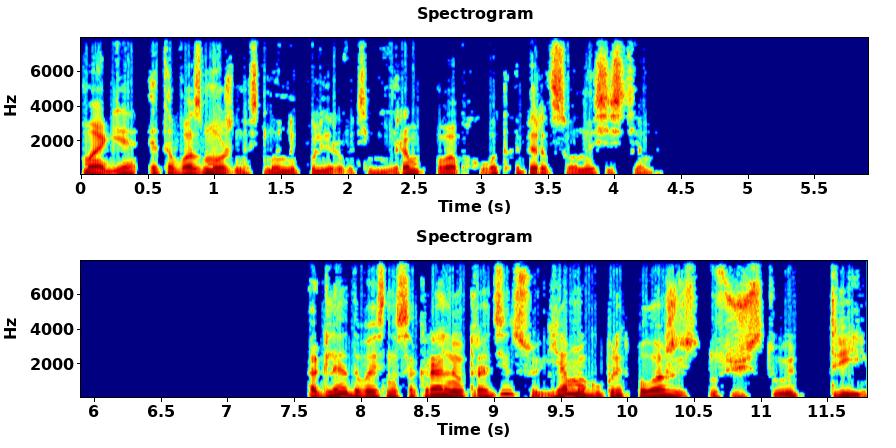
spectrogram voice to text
магия – это возможность манипулировать миром в обход операционной системы. Оглядываясь на сакральную традицию, я могу предположить, что существует три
